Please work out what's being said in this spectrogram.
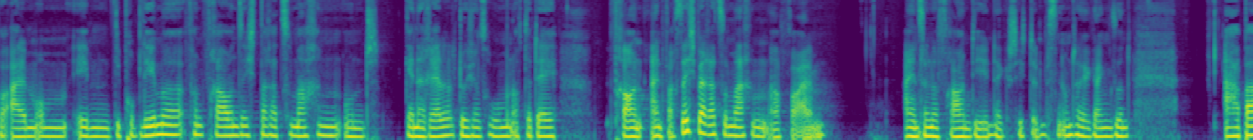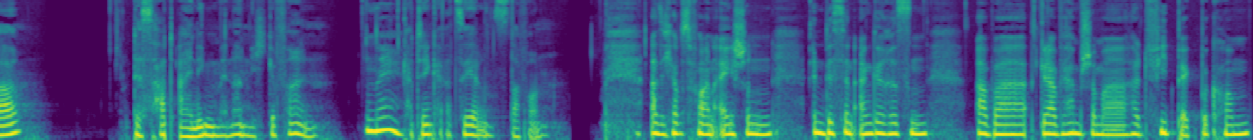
vor allem um eben die Probleme von Frauen sichtbarer zu machen und generell durch unsere Woman of the Day Frauen einfach sichtbarer zu machen, auch vor allem einzelne Frauen, die in der Geschichte ein bisschen untergegangen sind. Aber das hat einigen Männern nicht gefallen. Nee. Katinka, erzähl uns davon. Also ich habe es vorhin eigentlich schon ein bisschen angerissen, aber genau, wir haben schon mal halt Feedback bekommen,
